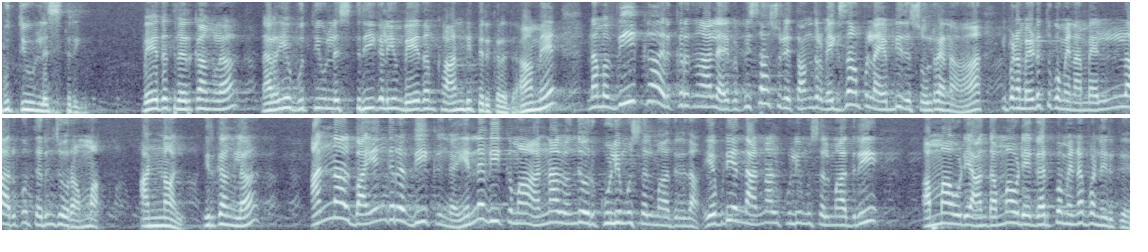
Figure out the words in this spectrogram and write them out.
புத்தி உள்ள ஸ்திரீ. வேதத்துல இருக்காங்களா? நிறைய புத்தி உள்ள ஸ்திரீகளையும் வேதம் காண்பித்திருக்கிறது. ஆமே நம்ம வீக்கா இருக்கிறதுனால இப்ப பிசாசுடைய தந்திரம் எக்ஸாம்பிள் நான் எப்படி இதை சொல்றேன்னா இப்ப நம்ம எடுத்துக்கோமே நம்ம எல்லாருக்கும் தெரிஞ்ச ஒரு அம்மா அண்ணாள் இருக்காங்களா? அண்ணாள் பயங்கர வீக்குங்க என்ன வீக்குமா அண்ணாள் வந்து ஒரு குளிமுசல் மாதிரி தான். எப்படி அந்த அண்ணாள் குளிமுசல் மாதிரி? அம்மாவுடைய அந்த அம்மாவுடைய கர்ப்பம் என்ன பண்ணிருக்கு?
